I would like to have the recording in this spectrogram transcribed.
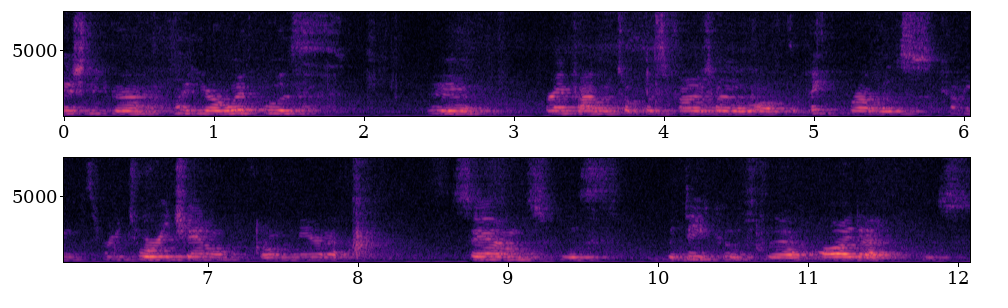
Ashley, the lady I worked with, her grandfather took this photo of the Peak brothers coming through Tory Channel from near Sounds with the deck of the Ida is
